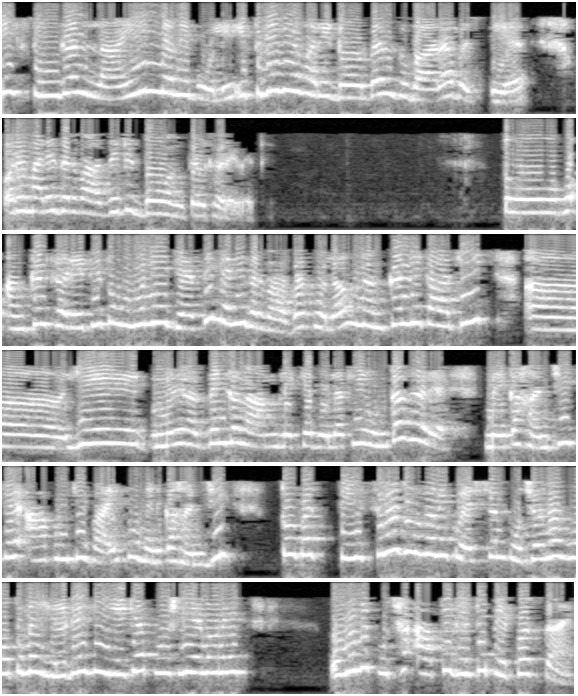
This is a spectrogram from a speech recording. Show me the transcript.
एक सिंगल लाइन मैंने बोली। इतने में हमारी डोरबेल दोबारा बजती है और हमारे दरवाजे पे दो अंकल खड़े हुए थे। तो वो अंकल खड़े थे तो उन्होंने जैसे मैंने दरवाज़ा खोला, उन अंकल ने कहा कि ये मेरे हस्बैंड का नाम लेके बोला कि उनका घर है। मैंने कहा हाँ जी, क्या आप उनकी वाइफ हो? मैंने कहा हाँ जी। तो बस तीसरा जो उन्होंने क्वेश्चन पूछा ना, वो तो मैं हिल गई कि ये क्या पूछ लिया इन्होंने? उन्होंने पूछा, आपके घर के पेपर्स कहा है?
